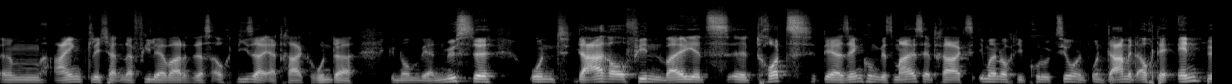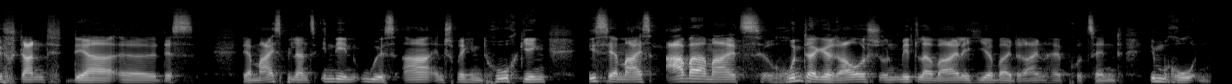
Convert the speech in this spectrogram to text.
Ähm, eigentlich hatten da viele erwartet, dass auch dieser Ertrag runtergenommen werden müsste. Und daraufhin, weil jetzt äh, trotz der Senkung des Maisertrags immer noch die Produktion und damit auch der Endbestand der, äh, des der Maisbilanz in den USA entsprechend hochging, ist der Mais abermals runtergerauscht und mittlerweile hier bei dreieinhalb Prozent im Roten.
